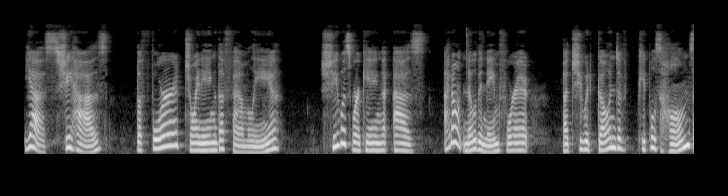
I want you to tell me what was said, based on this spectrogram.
Yes, she has. Before joining the family, she was working as, I don't know the name for it, but she would go into people's homes,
